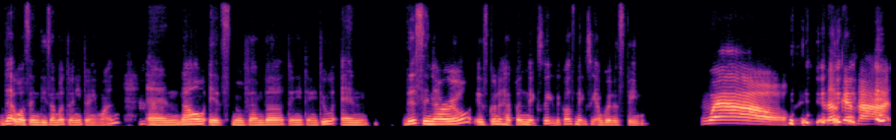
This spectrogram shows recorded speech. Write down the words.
That was in December 2021. Mm-hmm. And now it's November 2022. And this scenario is going to happen next week because next week I'm going to Spain. Wow. Look at that.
